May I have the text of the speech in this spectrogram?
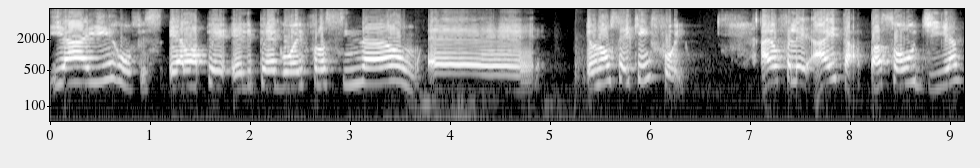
E aí, Rufus, ela, ele pegou e falou assim: não, é, eu não sei quem foi. Aí eu falei: aí tá, passou o dia.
